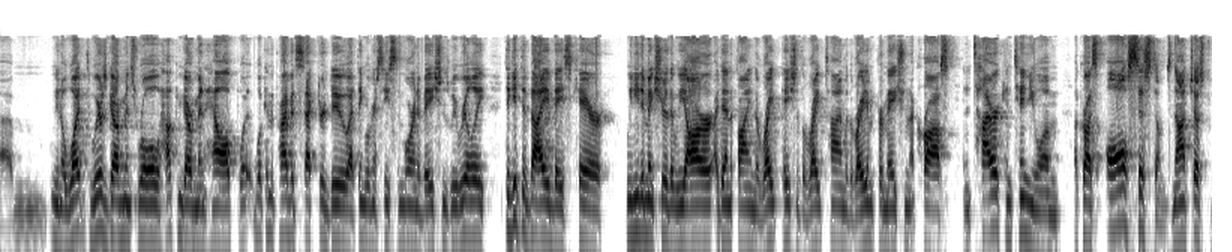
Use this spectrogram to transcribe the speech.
Um, you know, what, where's government's role? How can government help? What, what can the private sector do? I think we're going to see some more innovations. We really, to get to value-based care, we need to make sure that we are identifying the right patient at the right time with the right information across an entire continuum across all systems, not just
